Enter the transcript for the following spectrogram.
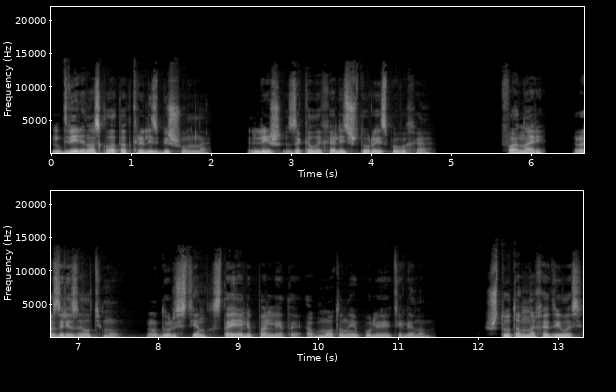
Двери на склад открылись бесшумно. Лишь заколыхались шторы из ПВХ. Фонарь разрезал тьму. Вдоль стен стояли палеты, обмотанные полиэтиленом. Что там находилось,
